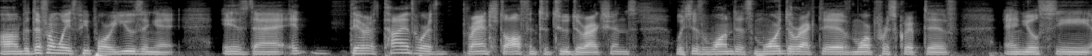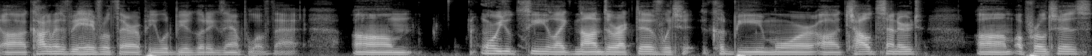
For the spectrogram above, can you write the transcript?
um, the different ways people are using it, is that it there are times where it's branched off into two directions, which is one that's more directive, more prescriptive, and you'll see uh, cognitive behavioral therapy would be a good example of that. Um, or you'd see like non-directive, which could be more uh, child-centered um, approaches,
